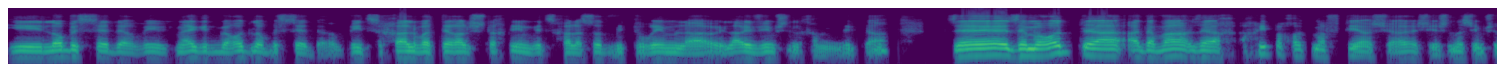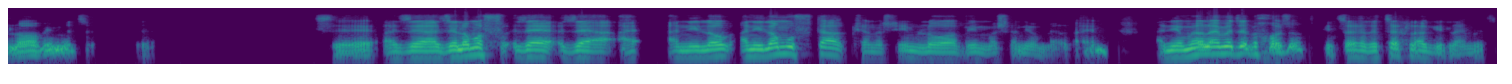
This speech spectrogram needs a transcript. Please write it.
היא לא בסדר והיא מתנהגת מאוד לא בסדר והיא צריכה לוותר על שטחים והיא צריכה לעשות ויתורים לאויבים שנלחמים נגדה, זה, זה מאוד הדבר, זה הכי פחות מפתיע שיש אנשים שלא אוהבים את זה. זה, זה, זה לא מפ... זה, זה, אני, לא, אני לא מופתע כשאנשים לא אוהבים מה שאני אומר להם, אני אומר להם את זה בכל זאת, כי צריך, זה צריך להגיד להם את זה.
